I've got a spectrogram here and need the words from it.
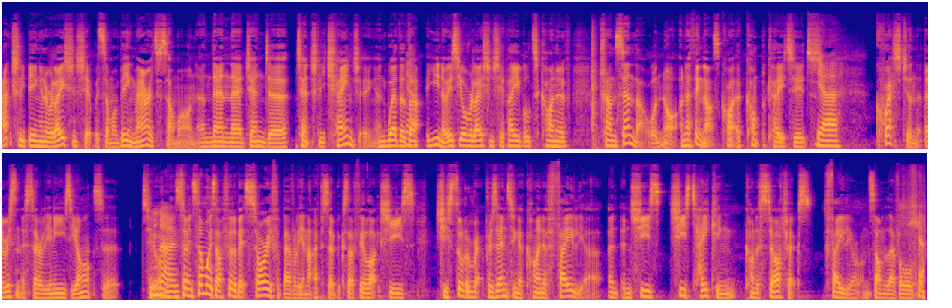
actually being in a relationship with someone being married to someone and then their gender potentially changing and whether Yeah. that you know is your relationship able to kind of transcend that or not and I think that's quite a complicated Yeah. question that there isn't necessarily an easy answer to. No. I mean, so in some ways, I feel a bit sorry for Beverly in that episode because I feel like she's she's sort of representing a kind of failure, and, and she's she's taking kind of Star Trek's failure on some level. Yeah.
